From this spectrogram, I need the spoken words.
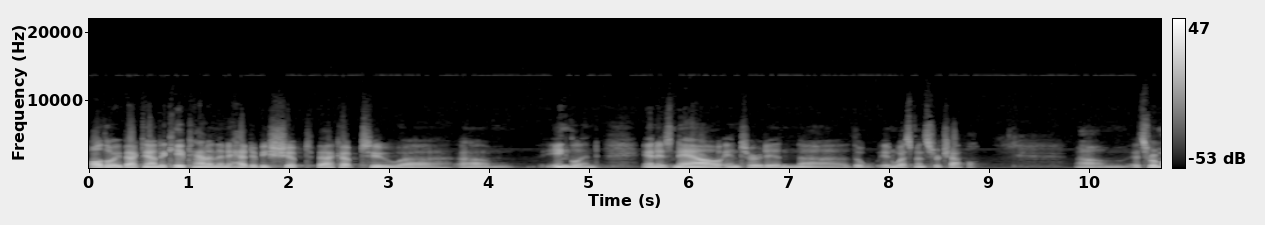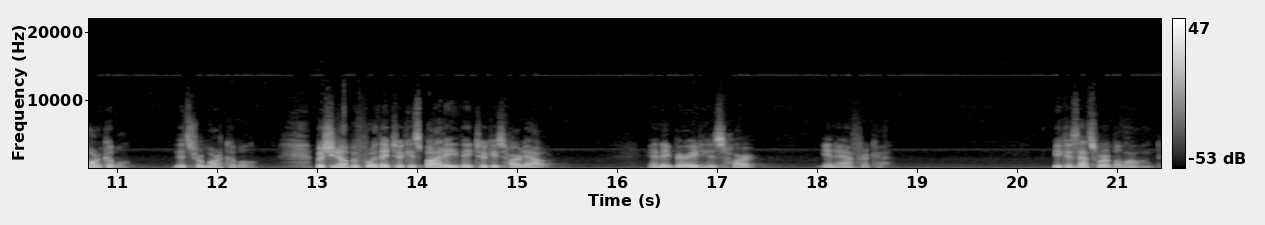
all the way back down to Cape Town, and then it had to be shipped back up to uh, um, England, and is now interred in uh, the in Westminster Chapel. Um, it's remarkable. It's remarkable. But you know, before they took his body, they took his heart out, and they buried his heart in Africa, because that's where it belonged.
